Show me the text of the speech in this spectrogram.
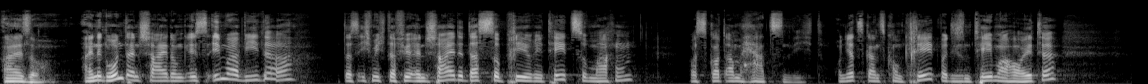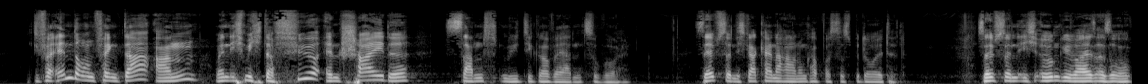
Also, Eine Grundentscheidung ist immer wieder, dass ich mich dafür entscheide, das zur Priorität zu machen, was Gott am Herzen liegt. Und jetzt ganz konkret bei diesem Thema heute. Die Veränderung fängt da an, wenn ich mich dafür entscheide, sanftmütiger werden zu wollen. Selbst wenn ich gar keine Ahnung habe, was das bedeutet. Selbst wenn ich irgendwie weiß, also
